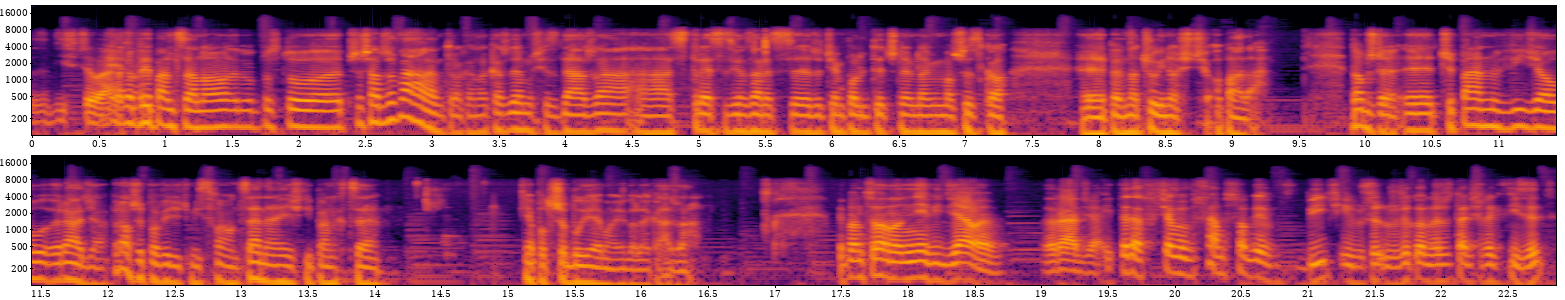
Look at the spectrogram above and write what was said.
zniszczyła. Nie, no wie pan co, no po prostu e, przeszarżowałem trochę, no każdemu się zdarza, a stres związany z życiem politycznym, no mimo wszystko e, pewna czujność opada. Dobrze, e, czy pan widział Radzia? Proszę powiedzieć mi swoją cenę, jeśli pan chce. Ja potrzebuję mojego lekarza. Wie pan co, no nie widziałem Radzia. I teraz chciałbym sam sobie wbić i wy- wykorzystać rekwizyt,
